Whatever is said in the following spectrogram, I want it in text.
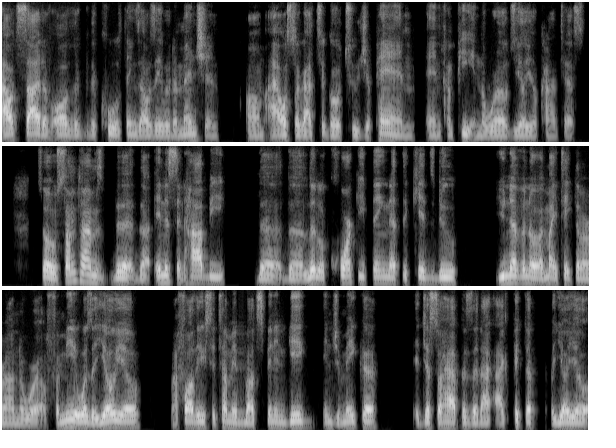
outside of all the, the cool things I was able to mention, um, I also got to go to Japan and compete in the world's yo-yo contest. So sometimes the the innocent hobby the the little quirky thing that the kids do, you never know. It might take them around the world. For me, it was a yo-yo. My father used to tell me about spinning gig in Jamaica. It just so happens that I, I picked up a yo-yo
